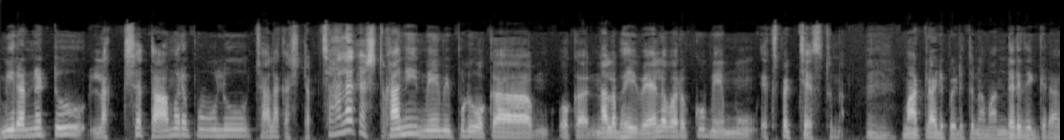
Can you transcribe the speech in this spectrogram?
మీరన్నట్టు లక్ష తామర పువ్వులు చాలా కష్టం. చాలా కష్టం. కానీ మేము ఇప్పుడు ఒక ఒక నలభై వేల వరకు మేము ఎక్స్పెక్ట్ చేస్తున్నాం. మాట్లాడి పెడుతున్నాం అందరి దగ్గర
